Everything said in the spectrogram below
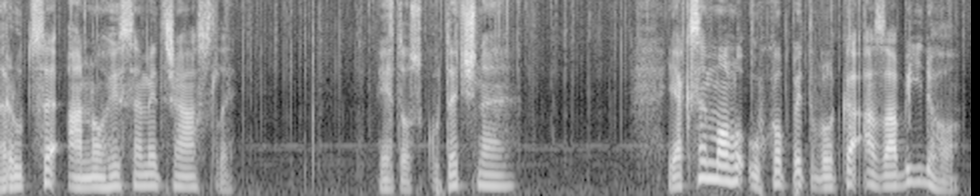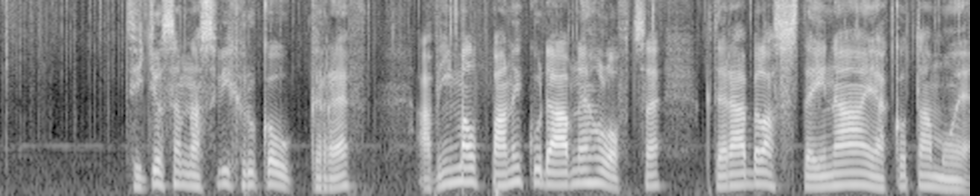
Ruce a nohy se mi třásly. Je to skutečné? Jak jsem mohl uchopit vlka a zabít ho? Cítil jsem na svých rukou krev a vnímal paniku dávného lovce, která byla stejná jako ta moje.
